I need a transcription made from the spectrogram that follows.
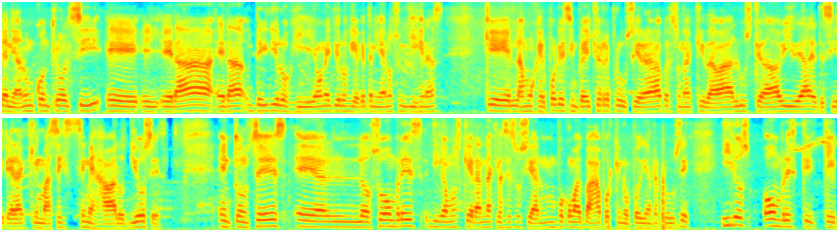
tenían un control, sí, eh, eh, era, era de ideología, una ideología que tenían los indígenas, que la mujer por el simple hecho de reproducir era la persona que daba luz, que daba vida, es decir, era quien más se semejaba a los dioses. Entonces, los hombres, digamos que eran la clase social un poco más baja porque no podían reproducir. Y los hombres que, que,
